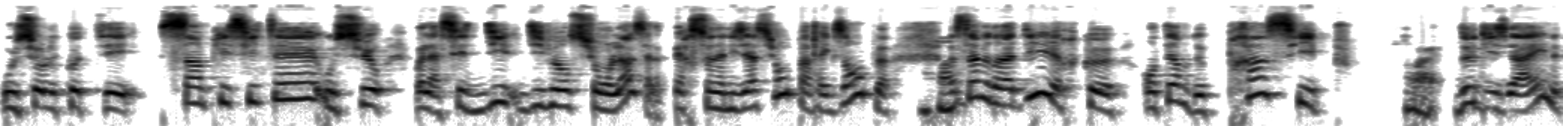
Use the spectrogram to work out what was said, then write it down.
ou sur le côté simplicité ou sur, voilà, ces dimensions-là, c'est la personnalisation, par exemple, uh-huh. ça voudra dire que, en termes de principe de design,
